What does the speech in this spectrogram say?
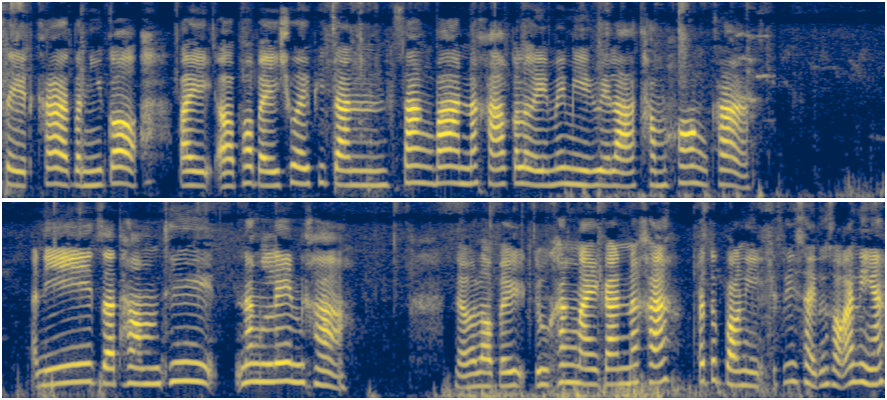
เสร็จค่ะ ตอนนี้ก็ ไปเอ่อพ่อไปช่วยพี่จันสร้างบ้านนะคะ ก็เลยไม่มีเวลาทำห้องค่ะ อันนี้จะทำที่นั่งเล่นค่ะ เดี๋ยวเราไปดูข้างในกันนะคะประตูปองนี่ที่ใส่ถึงสองอันนี้นะ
